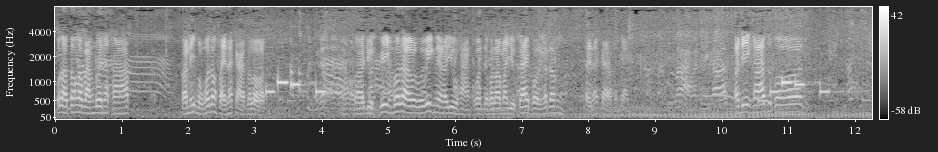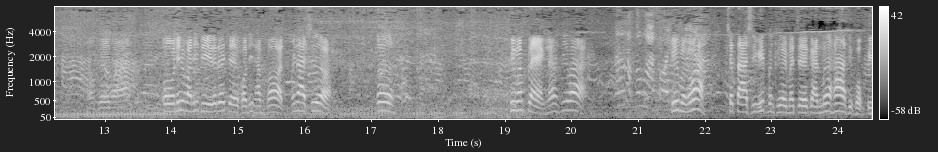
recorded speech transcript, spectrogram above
พวกเราต้องระวังด้วยนะครับ ตอนนี้ผมก็ต้องใส่หน้ากากตลอดขอบคุณค่ะเราหยุดวิ่งเพราะเราวิ่งเนี่ยเราอยู่ห่างคนแต่พอเรามาอยู่ใกล้คนก็ต้องใส่หน้ากากเหมือนกันว่าสวัสดี ครับสวัสดีครับทุกคน โอเคค่ะโอเคนะโอ้วันนี้เป็นวันที่ดีแล้วได้เจอคนที่ทำคลอด ไม่น่าเชื่อ เออ คือมันแปลกนะที่ว่า แล้วเราก็มาซอยคือเหมือนกับว่าชะตาชีวิตมันเคยมาเจอกันเมื่อ 56 ปี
